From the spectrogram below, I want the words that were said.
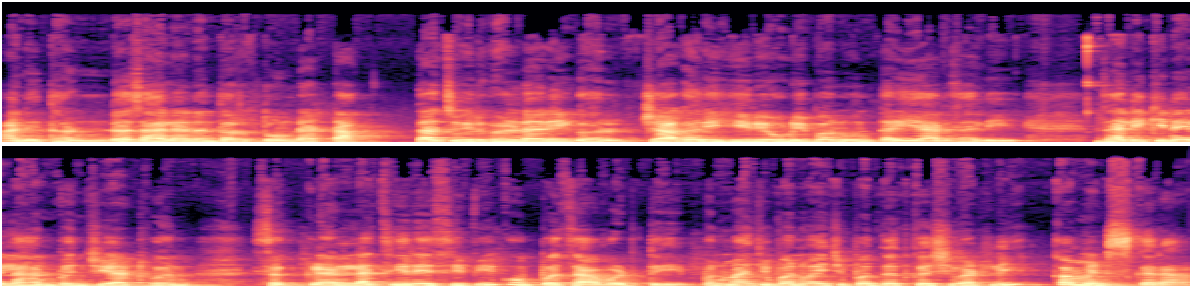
आणि थंड झाल्यानंतर तोंडात टाकताच विरघळणारी घरच्या घरी ही रेवडी बनवून तयार झाली. झाली की नाही लहानपणची आठवण? सगळ्यांनाच ही रेसिपी खूपच आवडते. पण माझी बनवायची पद्धत कशी वाटली? कमेंट्स करा.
